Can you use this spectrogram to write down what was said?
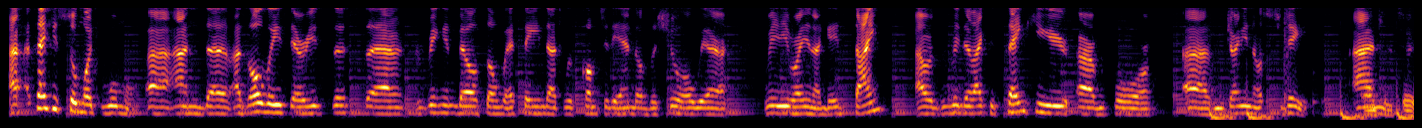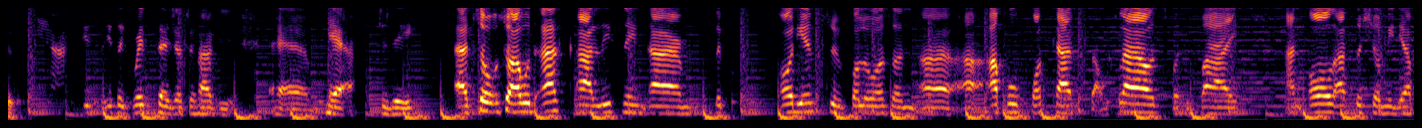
Uh, thank you so much, Womo. Uh, and uh, as always, there is this uh, ringing bell somewhere saying that we've come to the end of the show. Or we are really running against time. I would really like to thank you um, for um, joining us today. And thank you too it's, it's a great pleasure to have you um, here today. Uh, so, so I would ask our listening um, the audience to follow us on uh, Apple Podcasts, SoundCloud, Spotify, and all our social media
